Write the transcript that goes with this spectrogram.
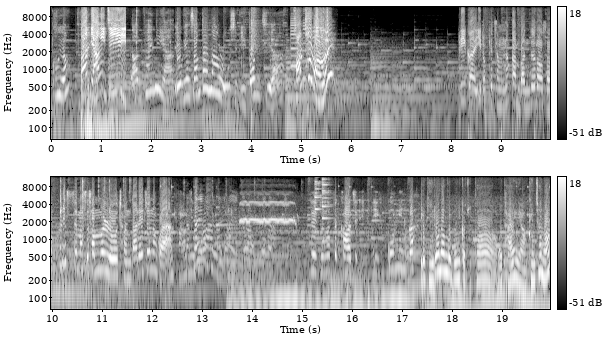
누구야? 난 양이지 난 팽이야. 여긴 산타마을 52번지야. 산타 마을? 우리가 이렇게 장난감 만들어서 크리스마스 선물로 전달해주는 거야. 빨리 와, 빨리 와. 내 눈앞에 가지 이 꿈인가? 이렇게 일어난 거 보니까 좋다. 어, 다행이야. 괜찮아?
